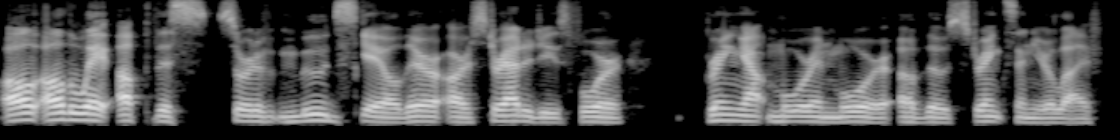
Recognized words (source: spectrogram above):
all all the way up this sort of mood scale, there are strategies for bringing out more and more of those strengths in your life.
